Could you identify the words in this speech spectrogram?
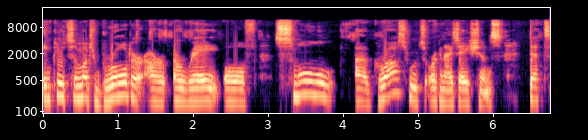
includes a much broader ar array of small uh, grassroots organizations that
